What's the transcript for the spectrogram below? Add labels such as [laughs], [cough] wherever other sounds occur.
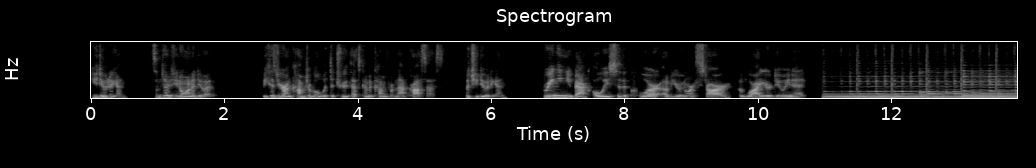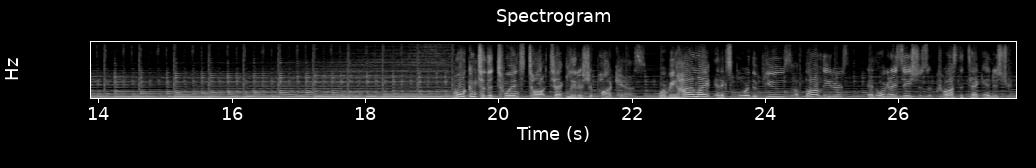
you do it again. Sometimes you don't want to do it because you're uncomfortable with the truth that's going to come from that process, but you do it again. Bringing you back always to the core of your North Star of why you're doing it. Welcome to the Twins Talk Tech Leadership Podcast, where we highlight and explore the views of thought leaders and organizations across the tech industry.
